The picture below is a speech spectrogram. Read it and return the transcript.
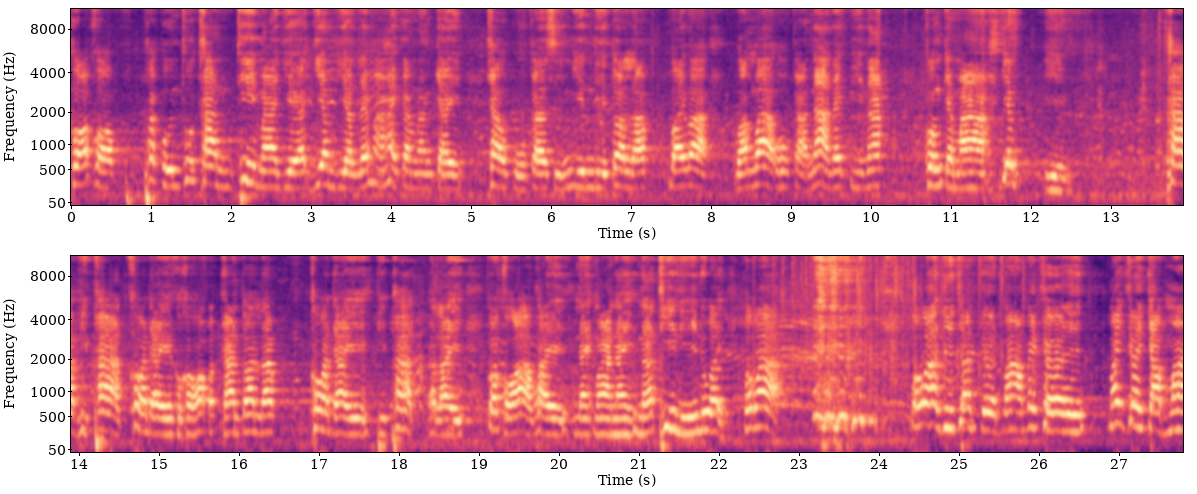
ขอขอบพระคุณทุกท่านที่มาเยี่ยมเยียนและมาให้กำลังใจ ชาวกูกาสิงห์ยินดีต้อนรับ ไว้ว่าหวังว่าโอกาสหน้าในปีหน้าคงจะมาเยี่ยมอีก ถ้าผิดพลาดข้อใดขอการต้อนรับข้อใดผิดพลาดอะไร ก็ขออภัยในมาในณที่นี้ด้วย เพราะว่า เพราะว่าดิฉันเกิดมาไม่เคย ไม่เคยจับไม่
